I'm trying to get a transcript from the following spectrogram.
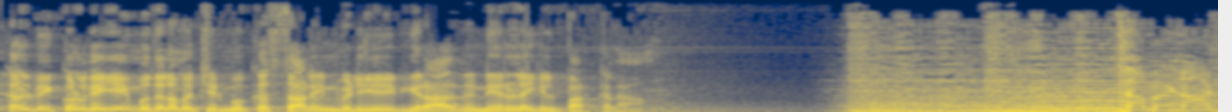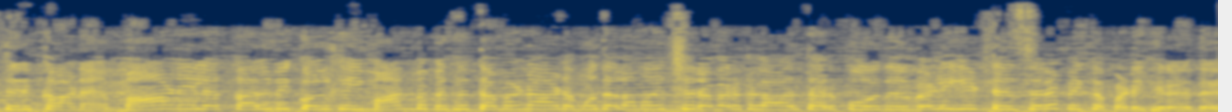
கல்விக் கொள்கையை முதலமைச்சர் மு ஸ்டாலின் வெளியிடுகிறார். நேரலையில் பார்க்கலாம். தமிழ்நாட்டிற்கான மாநில கல்விக் கொள்கை மாண்புமிகு தமிழ்நாடு முதலமைச்சர் அவர்களால் தற்போது வெளியிட்டு சிறப்பிக்கப்படுகிறது.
